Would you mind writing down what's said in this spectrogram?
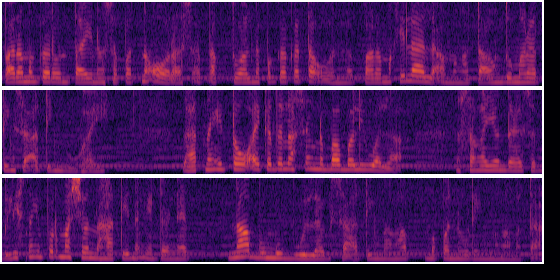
para magkaroon tayo ng sapat na oras at aktwal na pagkakataon para makilala ang mga taong dumarating sa ating buhay. Lahat ng ito ay kadalasang nababaliwala na sa ngayon dahil sa bilis ng impormasyon na hatid ng internet na bumubulag sa ating mga mapanuring mga mata.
